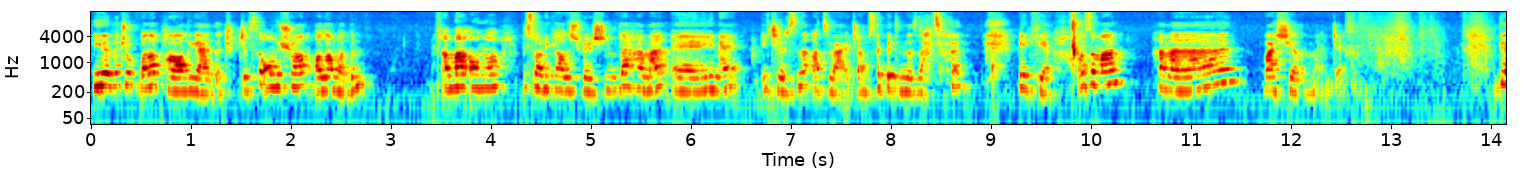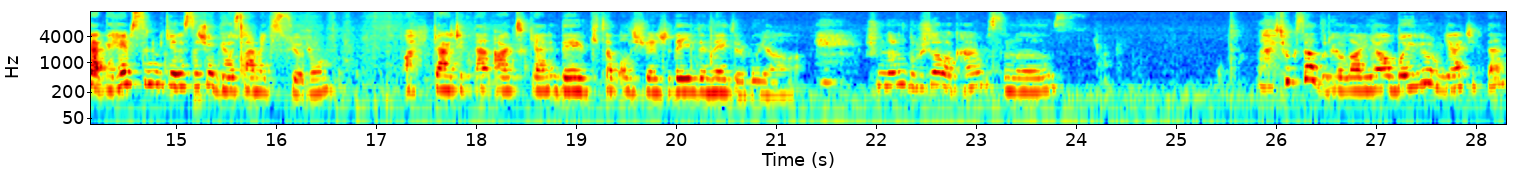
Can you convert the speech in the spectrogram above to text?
yine de çok bana pahalı geldi açıkçası. Onu şu an alamadım. Ama onu bir sonraki alışverişimde hemen e, yine içerisine atıvereceğim. Sepetimde zaten bekliyor. O zaman hemen başlayalım bence. Bir dakika hepsini bir kere size şöyle göstermek istiyorum. Ay gerçekten artık yani dev kitap alışverişi değil de nedir bu ya? Şunların duruşuna bakar mısınız? Ay çok güzel duruyorlar ya. Bayılıyorum gerçekten.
